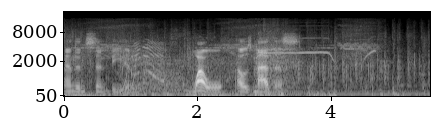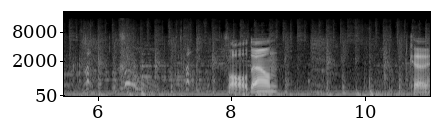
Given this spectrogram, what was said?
And instant beat him. Wow, that was madness. Down. Okay.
